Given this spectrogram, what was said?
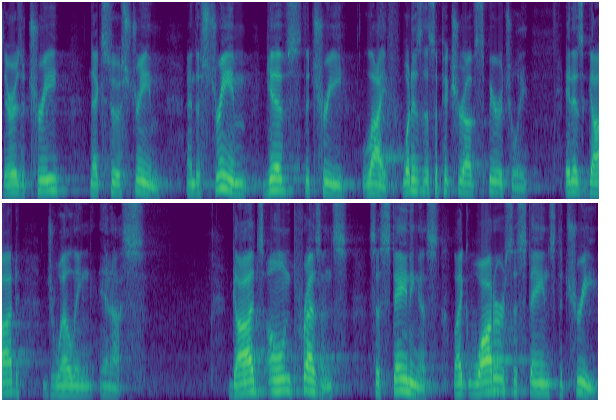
There is a tree next to a stream, and the stream gives the tree life. What is this a picture of spiritually? It is God dwelling in us. God's own presence sustaining us like water sustains the tree.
